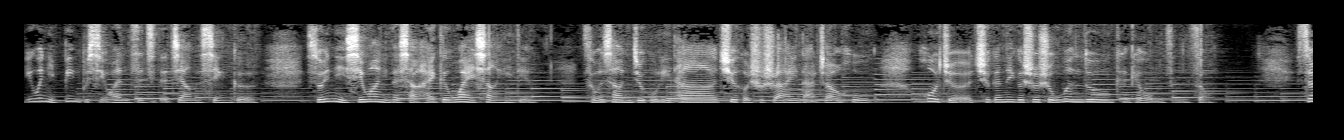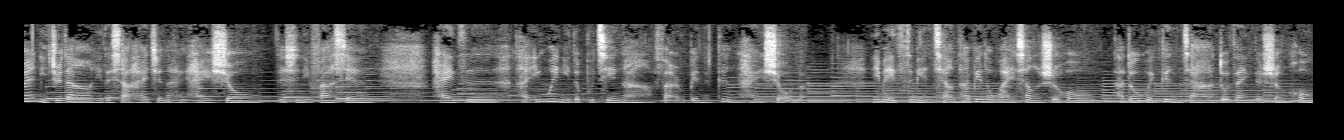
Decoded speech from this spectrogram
因为你并不喜欢自己的这样的性格，所以你希望你的小孩更外向一点。从小你就鼓励他去和叔叔阿姨打招呼，或者去跟那个叔叔问路，看看我们怎么走。虽然你知道你的小孩真的很害羞，但是你发现，孩子他因为你的不接纳，反而变得更害羞了。你每次勉强他变得外向的时候，他都会更加躲在你的身后，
